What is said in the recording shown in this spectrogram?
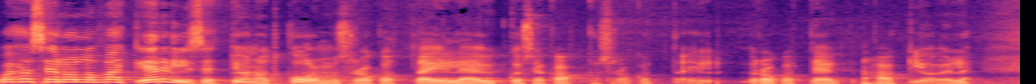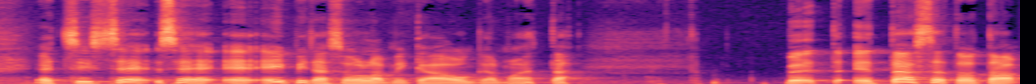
Voihan siellä olla vaikka erilliset jonot kolmosrokottajille ja ykkös- ja kakkosrokotteen hakijoille. Että siis se, se ei pitäisi olla mikään ongelma, että et, et tässä, tota,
